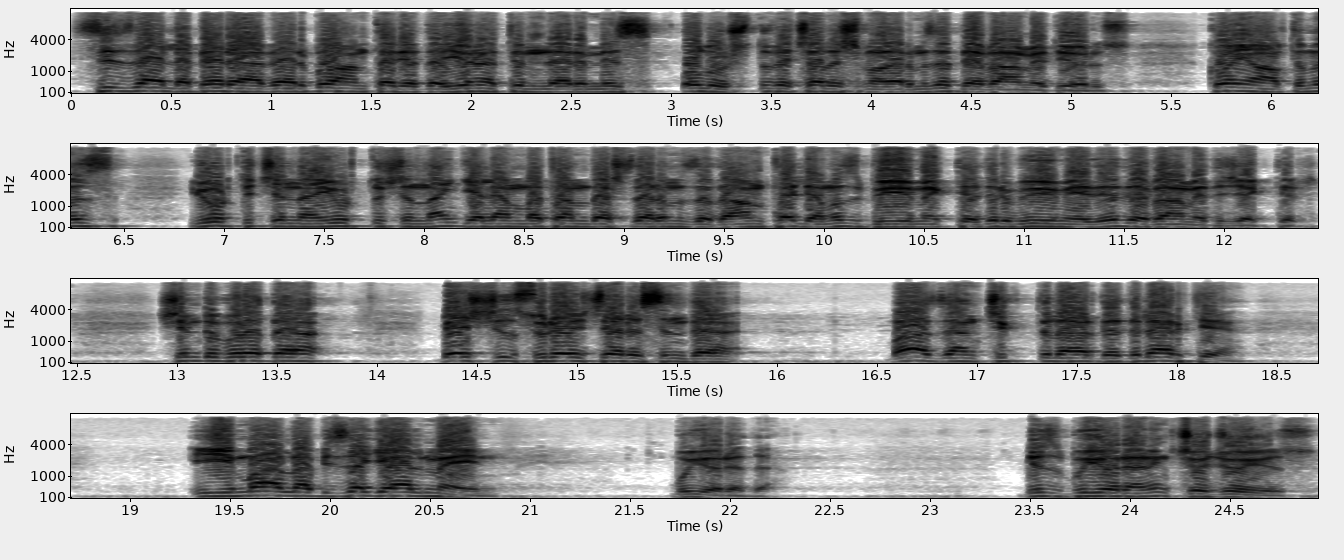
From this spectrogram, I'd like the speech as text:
sizlerle beraber bu Antalya'da yönetimlerimiz oluştu ve çalışmalarımıza devam ediyoruz. Konyaaltımız yurt içinden yurt dışından gelen vatandaşlarımıza da Antalya'mız büyümektedir, büyümeye de devam edecektir. Şimdi burada 5 yıl süre içerisinde bazen çıktılar dediler ki imarla bize gelmeyin bu yörede. Biz bu yörenin çocuğuyuz.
